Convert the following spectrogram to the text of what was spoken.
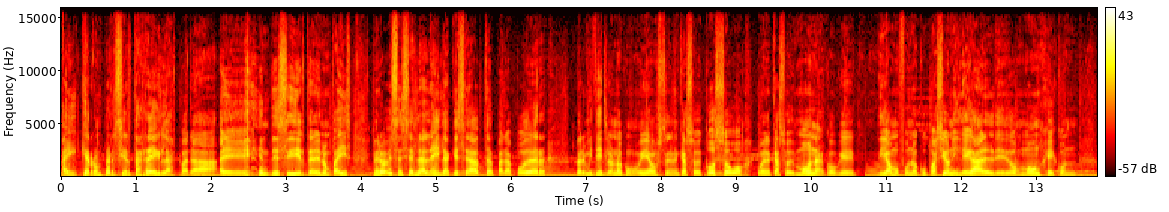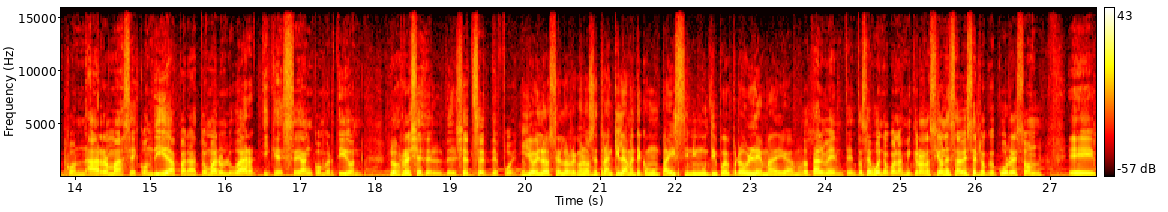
hay que romper ciertas reglas para eh, decidir tener un país, pero a veces es la ley la que se adapta para poder permitirlo, ¿no? Como veíamos en el caso de Kosovo o en el caso de Mónaco, que digamos fue una ocupación ilegal de dos monjes con, con armas escondidas para tomar un lugar y que se han convertido en los reyes del, jet set después. Y hoy se lo reconoce tranquilamente como un país sin ningún tipo de problema, digamos. Totalmente. Entonces, bueno, con las micronaciones a veces lo que ocurre son eh,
